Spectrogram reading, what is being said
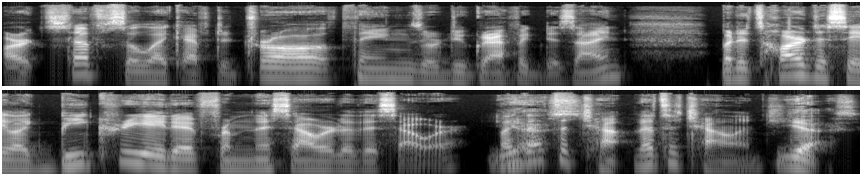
art stuff. So like I have to draw things or do graphic design, but it's hard to say like be creative from this hour to this hour. Like that's a cha- that's a challenge. Yes,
